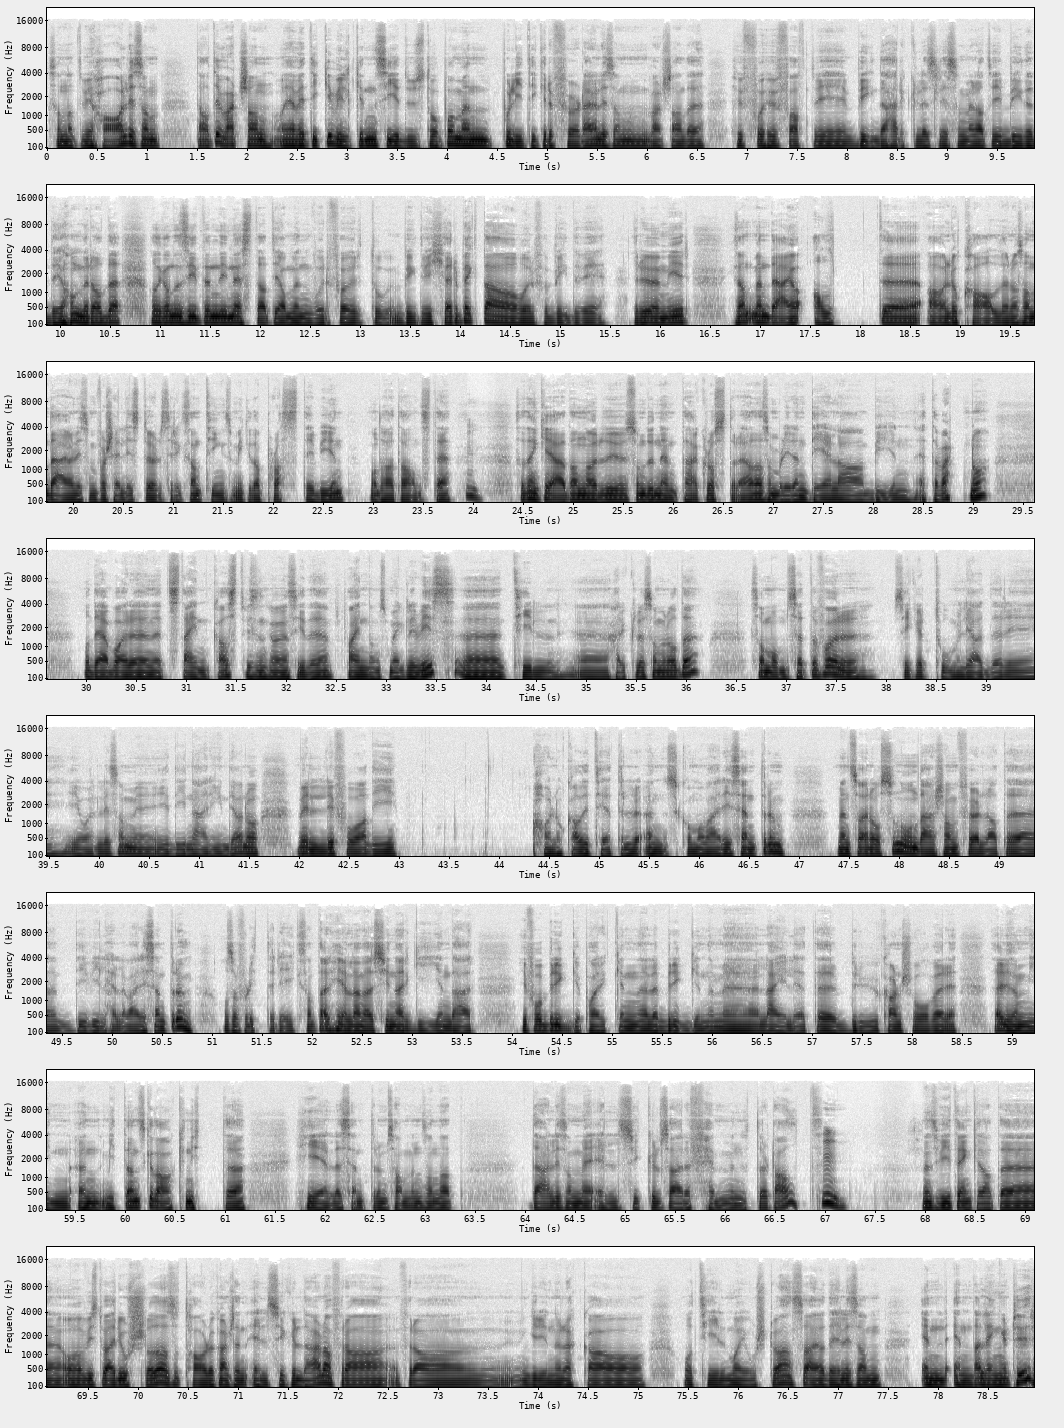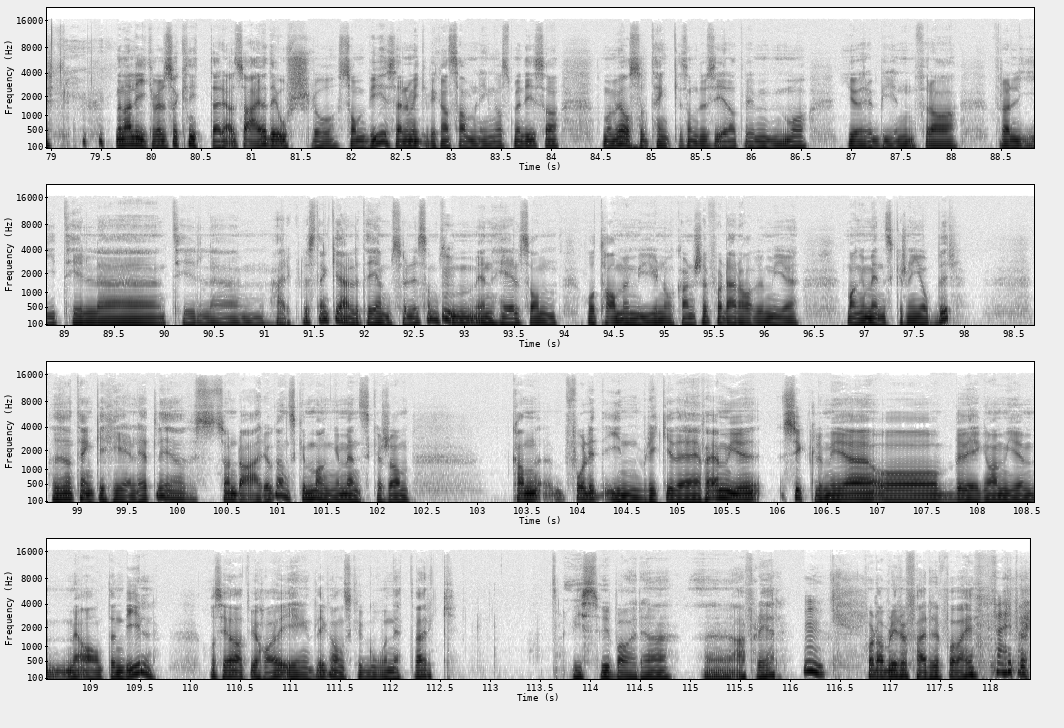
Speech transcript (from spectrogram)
Sånn at vi har liksom Det har alltid vært sånn, og jeg vet ikke hvilken side du står på, men politikere før deg har liksom vært sånn at huff og huff at vi bygde Hercules, liksom, eller at vi bygde det området. Og så kan du si til de neste at ja, men hvorfor bygde vi Kjørbekk, da, og hvorfor bygde vi Rødmyr? Men det er jo alt av lokaler og sånn, det er jo liksom forskjellige størrelser. ikke sant? Ting som ikke du har plass til i byen, må du ha et annet sted. Mm. Så tenker jeg da, når du, som du nevnte her, Klosterøya, da, som blir en del av byen etter hvert nå, og det er bare et steinkast, hvis en kan si det på eiendomsmeglervis, uh, til uh, Hercules-området, som omsetter for sikkert to milliarder i, i året, liksom, i, i de næringene de har. Og veldig få av de har lokalitet eller ønske om å være i sentrum. Men så er det også noen der som føler at eh, de vil heller være i sentrum, og så flytter de. ikke sant? Det er hele den der synergien der. Vi får Bryggeparken, eller bryggene med leiligheter, bru kanskje over. Det er liksom min, mitt ønske, da, å knytte hele sentrum sammen, sånn at det er liksom med elsykkel så er det fem minutter til alt. Mm. Mens vi tenker at eh, Og hvis du er i Oslo, da, så tar du kanskje en elsykkel der, da, fra, fra Grünerløkka og, og, til Majorstua, så er jo det liksom en enda lengre tur. Men allikevel så knytter så er jo det Oslo som by, selv om ikke vi kan sammenligne oss med de, så, så må vi også tenke, som du sier, at vi må gjøre byen fra, fra Li til, eh, til eh, Hercules, tenker jeg, eller til Gjemsø, liksom. Som mm. en hel sånn Å ta med Myr nå, kanskje, for der har vi mye mange mennesker som jobber. Så hvis man tenker helhetlig, så da er det jo ganske mange mennesker som kan få litt innblikk i det. For jeg mye, sykler mye og beveger meg mye med annet enn bil. Og ser at vi har jo egentlig ganske gode nettverk hvis vi bare uh, er flere. Mm. For da blir det færre på veien. Færre.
